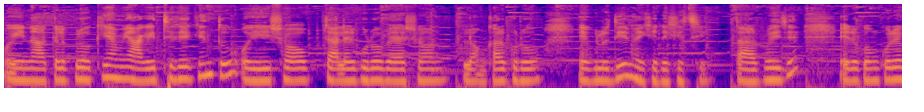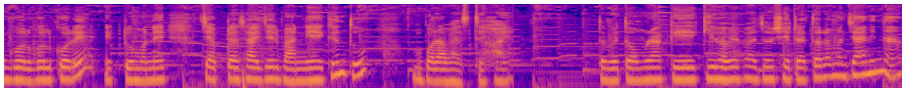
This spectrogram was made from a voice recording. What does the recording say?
ওই নারকেলগুলোকে আমি আগের থেকে কিন্তু ওই সব চালের গুঁড়ো, বেসন, লঙ্কার গুঁড়ো এগুলো দিয়ে মেখে রেখেছি। তারপরে যে এরকম করে গোল গোল করে একটু মানে চ্যাপটা সাইজের বানিয়ে কিন্তু বড়া ভাজতে হয়। তবে তোমরা কে কীভাবে ভাজো সেটা তো আর আমরা জানি না।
